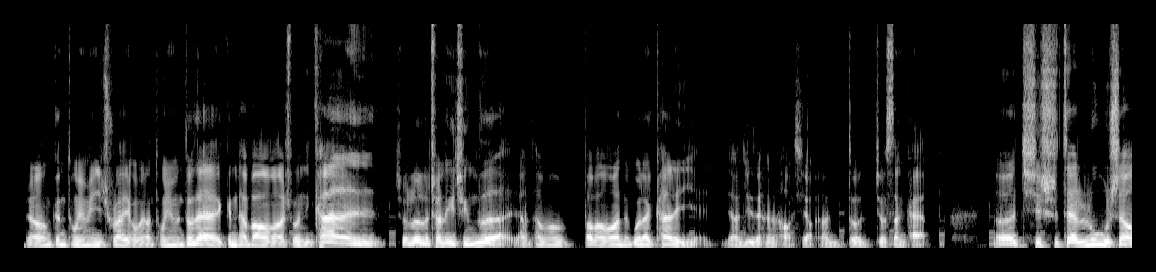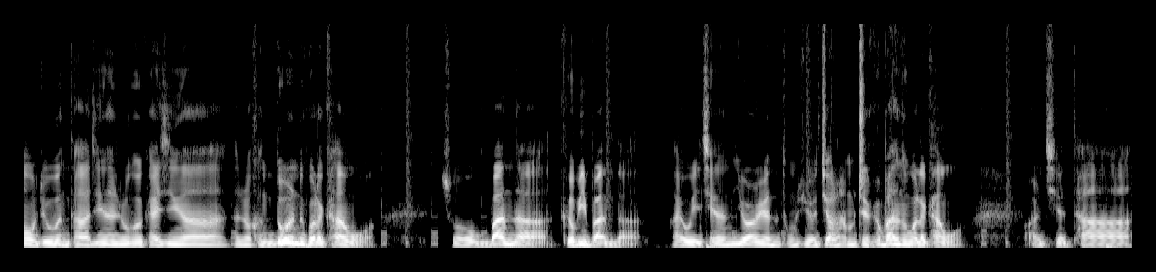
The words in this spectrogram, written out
然后跟同学们一起出来以后，然后同学们都在跟他爸爸妈妈说：“你看，说乐乐穿那个裙子。”然后他们爸爸妈妈都过来看了一眼，然后觉得很好笑，然后都就散开了。呃，其实，在路上我就问他今天如何开心啊？他说很多人都过来看我，说我们班的、隔壁班的，还有以前幼儿园的同学，叫了他们整个班都过来看我。而且他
